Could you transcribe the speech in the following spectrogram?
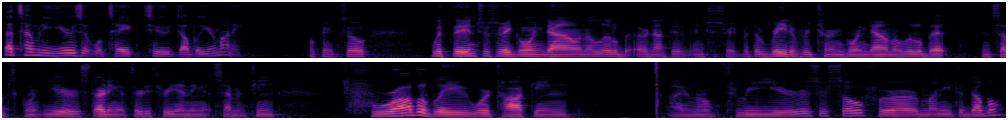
That's how many years it will take to double your money. Okay, so with the interest rate going down a little bit, or not the interest rate, but the rate of return going down a little bit in subsequent years, starting at 33, ending at 17, probably we're talking, I don't know, three years or so for our money to double?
